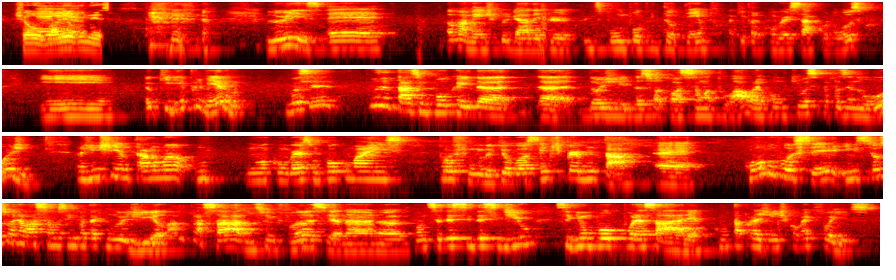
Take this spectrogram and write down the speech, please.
Show, é... valeu, Vinícius. Luiz, é... novamente, obrigado aí por, por dispor um pouco do teu tempo aqui para conversar conosco. E eu queria primeiro que você apresentasse um pouco aí da, da, hoje, da sua atuação atual, né, como que você está fazendo hoje, para a gente entrar numa, um numa conversa um pouco mais profunda, que eu gosto sempre de perguntar. É, como você iniciou sua relação assim, com a tecnologia lá no passado, na sua infância, na, na, quando você decidiu seguir um pouco por essa área? Contar pra gente como é que foi isso.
